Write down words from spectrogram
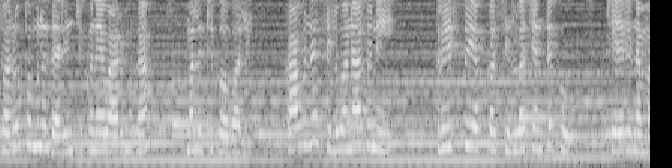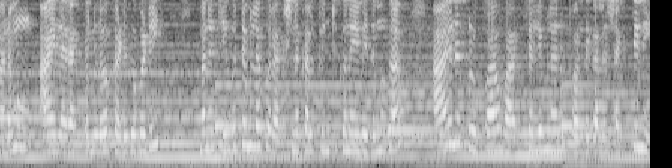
స్వరూపమును ధరించుకునే వారముగా మలుచుకోవాలి. కావున శిల్వనాథుని క్రీస్తు యొక్క శిల్వ చెంతకు చేరిన మనము ఆయన రక్తంలో కడుగబడి మన జీవితములకు రక్షణ కల్పించుకునే విధముగా ఆయన కృప వాత్సల్యములను పొందగల శక్తిని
